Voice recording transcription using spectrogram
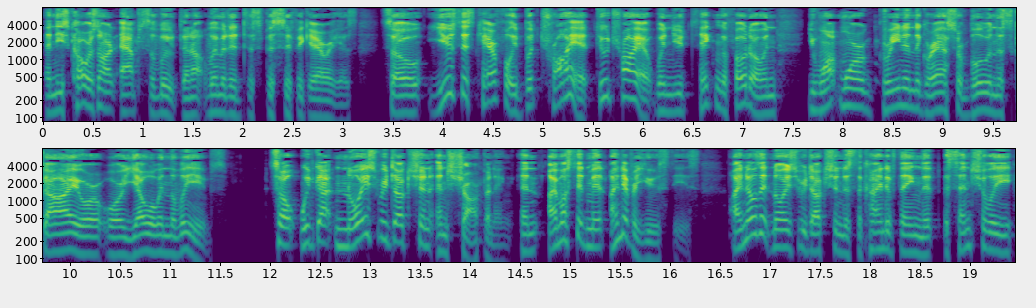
And these colors aren't absolute. They're not limited to specific areas. So use this carefully, but try it. Do try it when you're taking a photo and you want more green in the grass or blue in the sky or, or yellow in the leaves. So we've got noise reduction and sharpening. And I must admit, I never use these. I know that noise reduction is the kind of thing that essentially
